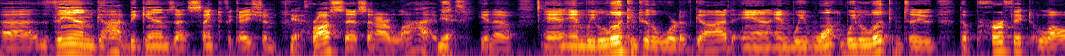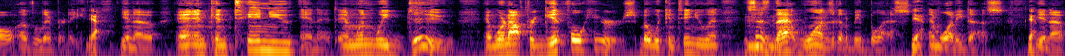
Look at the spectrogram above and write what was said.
uh, then God begins that sanctification Yes. process in our lives Yes. you know and, and we look into the word of god and, and we want we look into the perfect law of liberty Yeah. you know and, and continue in it and when we do and we're not forgetful hearers but we continue in it says that one's going to be blessed Mm-hmm. Yeah. in what he does Yeah. you know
